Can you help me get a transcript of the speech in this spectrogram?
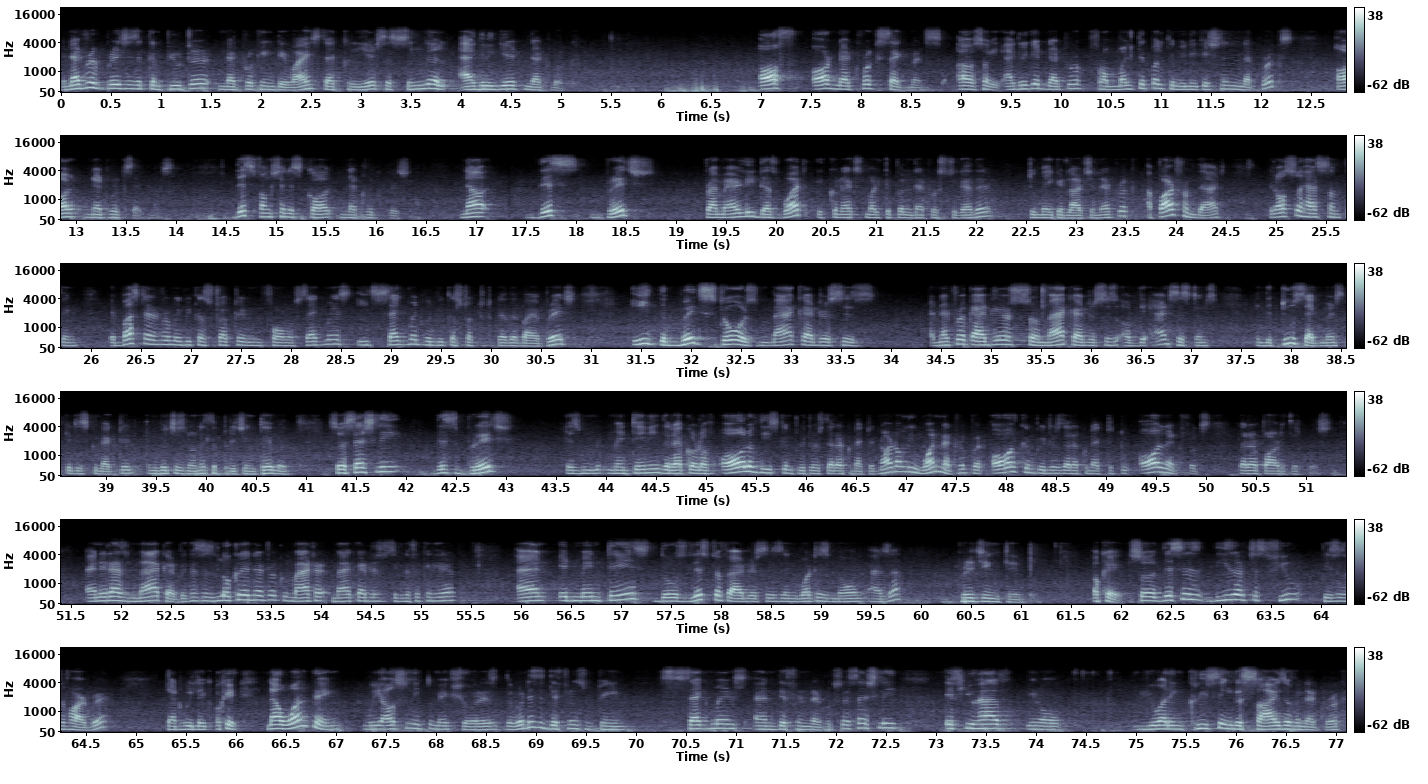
A network bridge is a computer networking device that creates a single aggregate network of or network segments. Oh, sorry, aggregate network from multiple communication networks or network segments. This function is called network bridge. Now, this bridge primarily does what? It connects multiple networks together to make it larger network. Apart from that, it also has something a bus network may be constructed in form of segments. Each segment will be constructed together by a bridge. Each the bridge stores MAC addresses, a network address or MAC addresses of the end systems in the two segments it is connected in which is known as the bridging table. So essentially this bridge is maintaining the record of all of these computers that are connected, not only one network, but all computers that are connected to all networks that are part of this person. And it has MAC address because it's local network, MAC address is significant here. And it maintains those list of addresses in what is known as a bridging table. Okay, so this is these are just few pieces of hardware that we like. Okay, now one thing we also need to make sure is the, what is the difference between segments and different networks. So essentially, if you have, you know, you are increasing the size of a network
